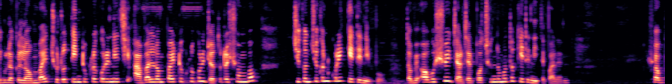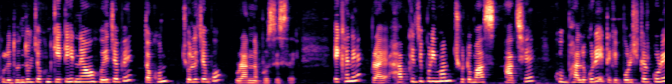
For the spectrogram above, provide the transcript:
এগুলোকে লম্বায় ছোট তিন টুকরো করে নিয়েছি। আবার লম্বায় টুকরো করে যতটা সম্ভব চিকন চিকন করে কেটে নিব। তবে অবশ্যই যার যার পছন্দ মতো কেটে নিতে পারেন। সবগুলো ধুন্দুল যখন কেটে নেওয়া হয়ে যাবে, তখন চলে যাব রান্না প্রসেসে এখানে প্রায় হাফ কেজি পরিমাণ ছোট মাছ আছে। খুব ভালো করে এটাকে পরিষ্কার করে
